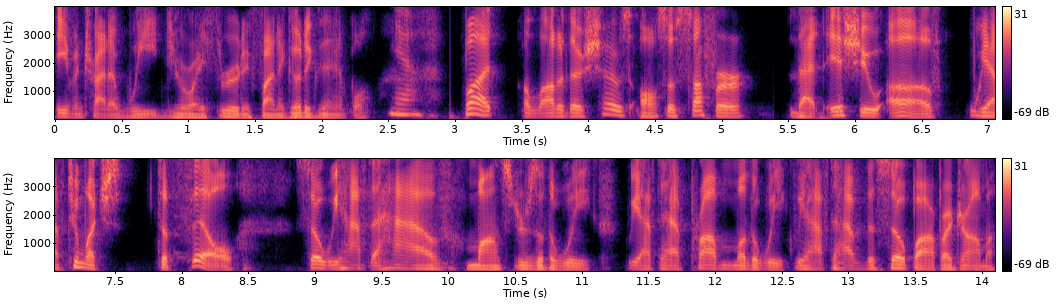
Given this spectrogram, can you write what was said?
even try to weed your way through to find a good example Yeah. but a lot of those shows also suffer that issue of we have too much to fill. So we have to have monsters of the week. We have to have problem of the week. We have to have the soap opera drama.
